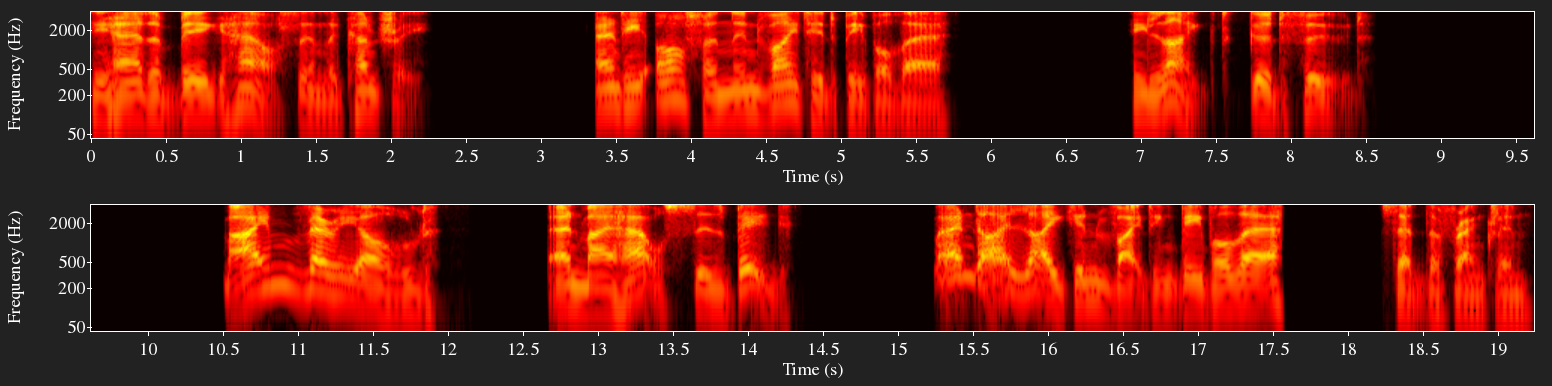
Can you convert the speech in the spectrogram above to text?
He had a big house in the country, and he often invited people there. He liked good food. I'm very old, and my house is big, and I like inviting people there, said the Franklin.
